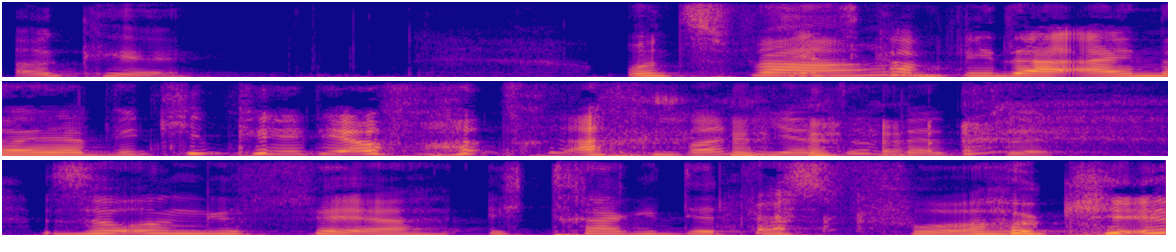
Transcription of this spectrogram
Okay. Und zwar Jetzt kommt wieder ein neuer Wikipedia-Vortrag von Jette Wetzel. so ungefähr. Ich trage dir etwas vor, okay?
